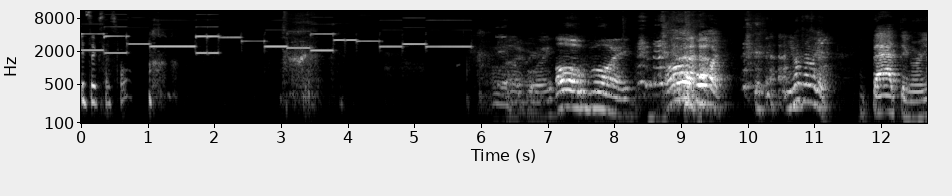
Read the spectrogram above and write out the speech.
It's successful. Oh, oh boy. Oh boy. Oh boy. You're not trying like a bad thing, are you?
